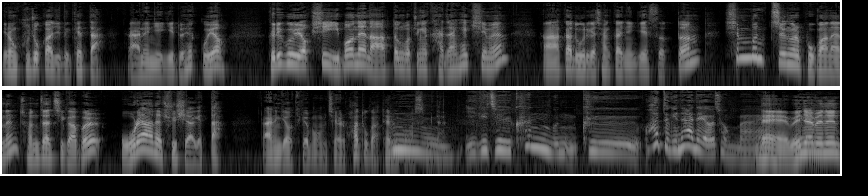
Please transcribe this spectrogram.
이런 구조까지 넣겠다라는 얘기도 했고요. 그리고 역시 이번에 나왔던 것 중에 가장 핵심은 아, 아까도 우리가 잠깐 얘기했었던 신분증을 보관하는 전자지갑을 올해 안에 출시하겠다 라는 게 어떻게 보면 제일 화두가 되는 것 같습니다. 음, 이게 제일 큰 그 화두긴 하네요, 정말. 네, 왜냐면은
